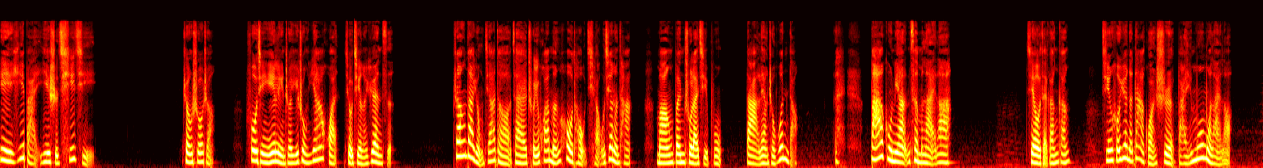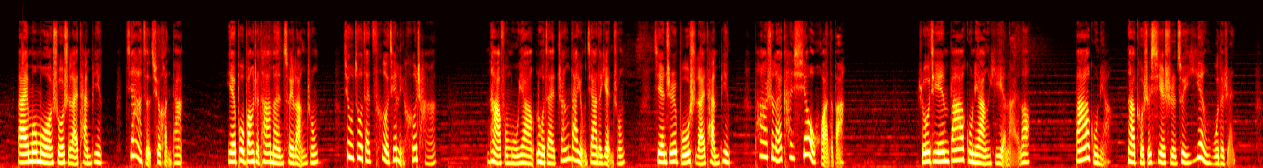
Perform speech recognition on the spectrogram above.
第一百一十七集。正说着，傅锦仪领着一众丫鬟就进了院子。张大勇家的在垂花门后头瞧见了他，忙奔出来几步，打量着问道：“哎，八姑娘怎么来了？”就在刚刚，景和院的大管事白嬷嬷来了。白嬷嬷说是来探病，架子却很大。也不帮着他们催郎中，就坐在侧间里喝茶。那副模样落在张大勇家的眼中，简直不是来探病，怕是来看笑话的吧。如今八姑娘也来了，八姑娘那可是谢氏最厌恶的人，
